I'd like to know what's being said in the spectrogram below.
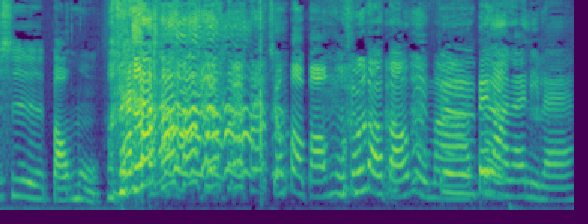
是保姆，熊宝保姆，熊宝保姆嘛。贝拉呢？你嘞？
